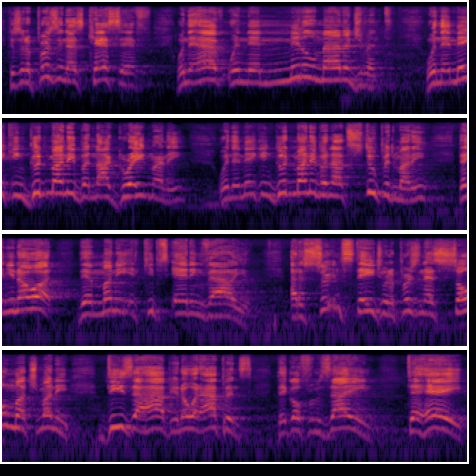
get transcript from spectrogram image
Because when a person has Kesef, when they have when they're middle management, when they're making good money but not great money, when they're making good money but not stupid money, then you know what? Their money it keeps adding value. At a certain stage, when a person has so much money, di zahab, you know what happens? They go from zayin to hey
